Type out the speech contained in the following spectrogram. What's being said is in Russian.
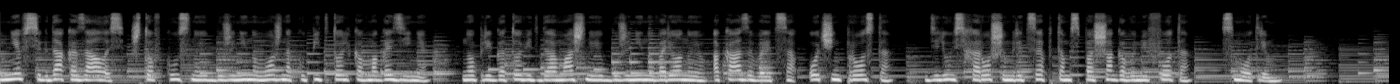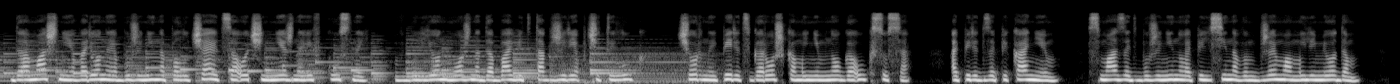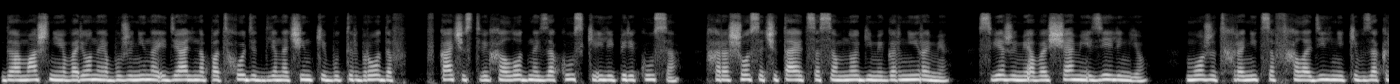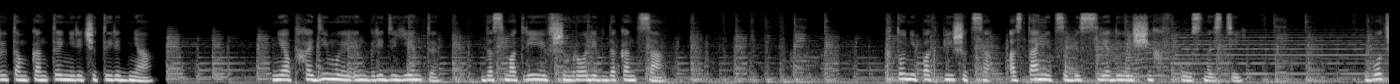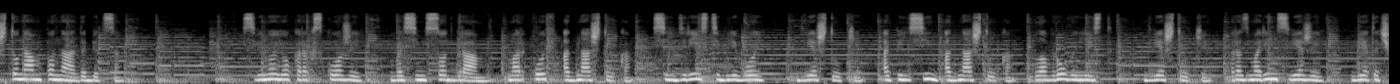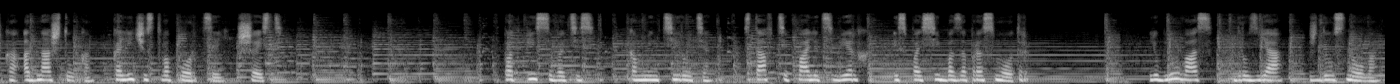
Мне всегда казалось, что вкусную буженину можно купить только в магазине, но приготовить домашнюю буженину вареную, оказывается, очень просто. Делюсь хорошим рецептом с пошаговыми фото, смотрим. Домашняя вареная буженина получается очень нежной и вкусной, в бульон можно добавить также репчатый лук, черный перец горошком и немного уксуса, а перед запеканием, смазать буженину апельсиновым джемом или медом. Домашняя вареная буженина идеально подходит для начинки бутербродов, в качестве холодной закуски или перекуса, хорошо сочетается со многими гарнирами, свежими овощами и зеленью, может храниться в холодильнике в закрытом контейнере 4 дня. Необходимые ингредиенты, досмотревшим ролик до конца. Кто не подпишется, останется без следующих вкусностей. Вот что нам понадобится. Свиной окорок с кожей, 800 грамм, морковь, 1 штука, сельдерей стеблевой, 2 штуки, апельсин, 1 штука, лавровый лист, 2 штуки, розмарин свежий, веточка, 1 штука, количество порций, 6. Подписывайтесь, комментируйте, ставьте палец вверх, и спасибо за просмотр. Люблю вас, друзья, жду снова.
